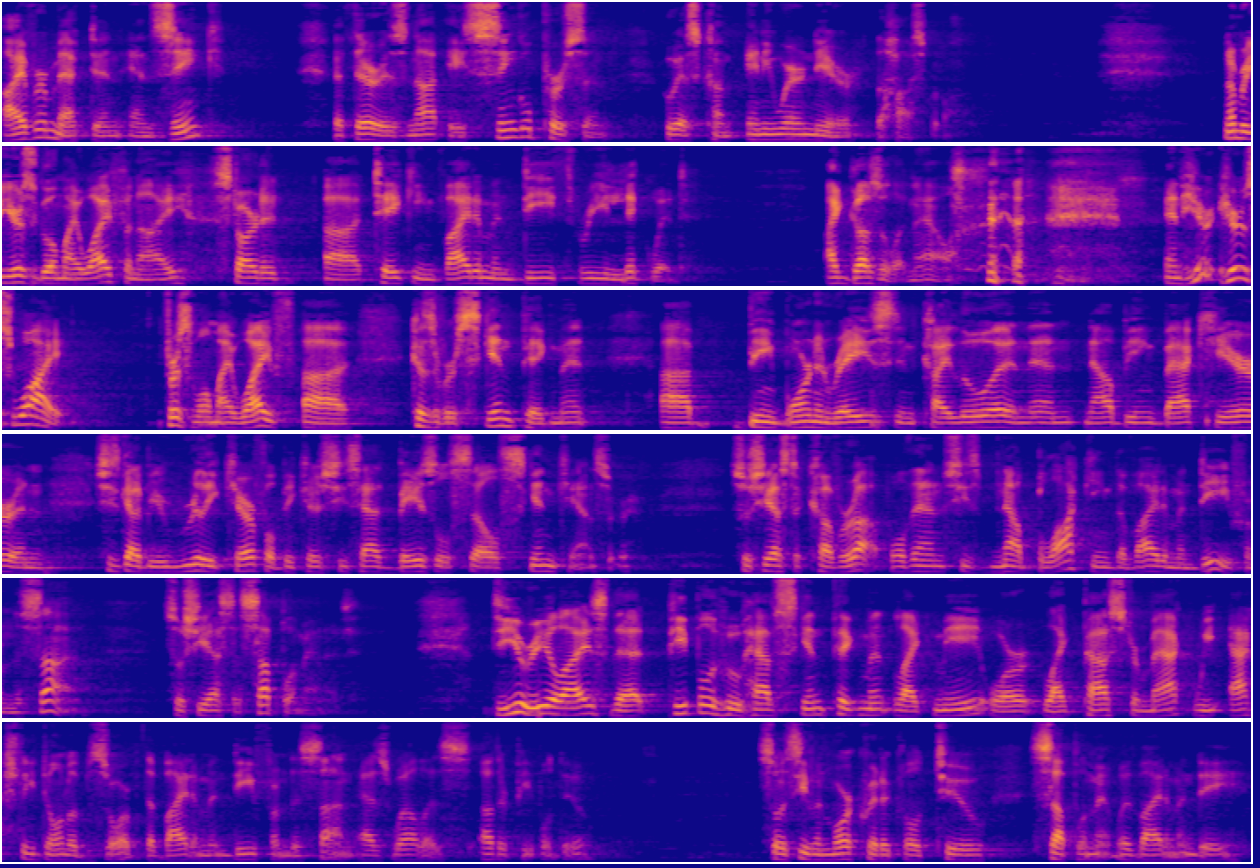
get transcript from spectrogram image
ivermectin, and zinc, that there is not a single person who has come anywhere near the hospital. A number of years ago, my wife and I started uh, taking vitamin D3 liquid. I guzzle it now. and here, here's why. First of all, my wife, because uh, of her skin pigment, uh, being born and raised in Kailua and then now being back here, and she's got to be really careful because she's had basal cell skin cancer. So she has to cover up. Well, then she's now blocking the vitamin D from the sun. So she has to supplement it. Do you realize that people who have skin pigment like me or like Pastor Mac, we actually don't absorb the vitamin D from the sun as well as other people do? So it's even more critical to supplement with vitamin D.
